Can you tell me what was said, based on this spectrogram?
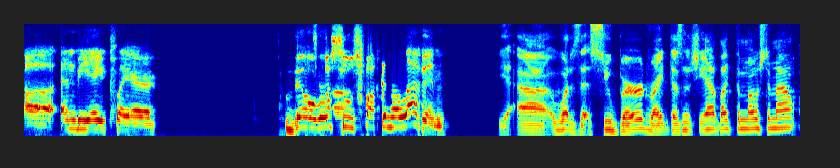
uh, NBA player Bill Russell's uh, fucking eleven. Yeah, uh, what is that? Sue Bird, right? Doesn't she have like the most amount?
